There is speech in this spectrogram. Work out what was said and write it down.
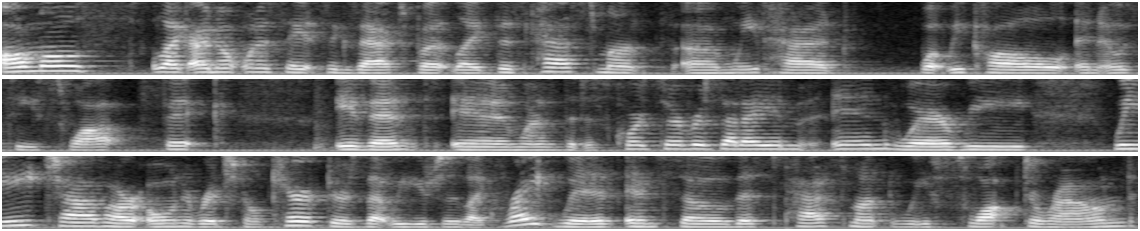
almost like I don't want to say it's exact, but like this past month, um, we've had what we call an OC swap fic event in one of the Discord servers that I am in, where we we each have our own original characters that we usually like write with, and so this past month we've swapped around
